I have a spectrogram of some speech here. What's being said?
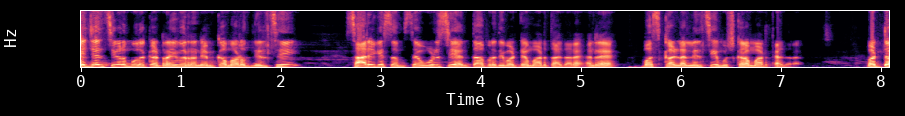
ಏಜೆನ್ಸಿಗಳ ಮೂಲಕ ಡ್ರೈವರ್ನ ನೇಮಕ ಮಾಡೋದು ನಿಲ್ಲಿಸಿ ಸಾರಿಗೆ ಸಂಸ್ಥೆ ಉಳಿಸಿ ಅಂತ ಪ್ರತಿಭಟನೆ ಮಾಡ್ತಾ ಇದ್ದಾರೆ. ಅಂದ್ರೆ ಬಸ್ಗಳನ್ನ ನಿಲ್ಲಿಸಿ ಮುಷ್ಕರ ಮಾಡ್ತಾ ಇದ್ದಾರೆ. ಬಟ್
